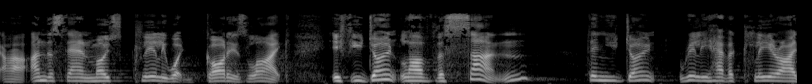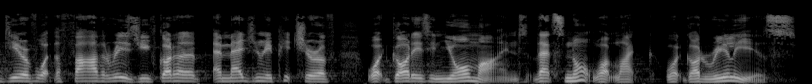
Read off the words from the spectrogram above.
uh, understand most clearly what God is like. If you don't love the Son, then you don't really have a clear idea of what the Father is. You've got an imaginary picture of what God is in your mind. That's not what like what God really is.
